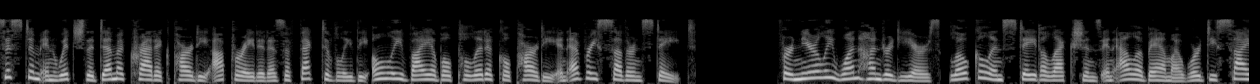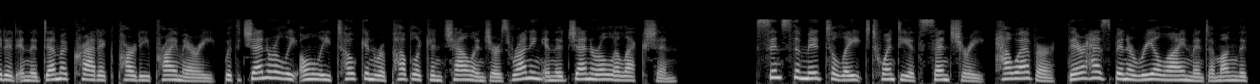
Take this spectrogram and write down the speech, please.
system in which the Democratic Party operated as effectively the only viable political party in every southern state. For nearly 100 years, local and state elections in Alabama were decided in the Democratic Party primary, with generally only token Republican challengers running in the general election. Since the mid to late 20th century, however, there has been a realignment among the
